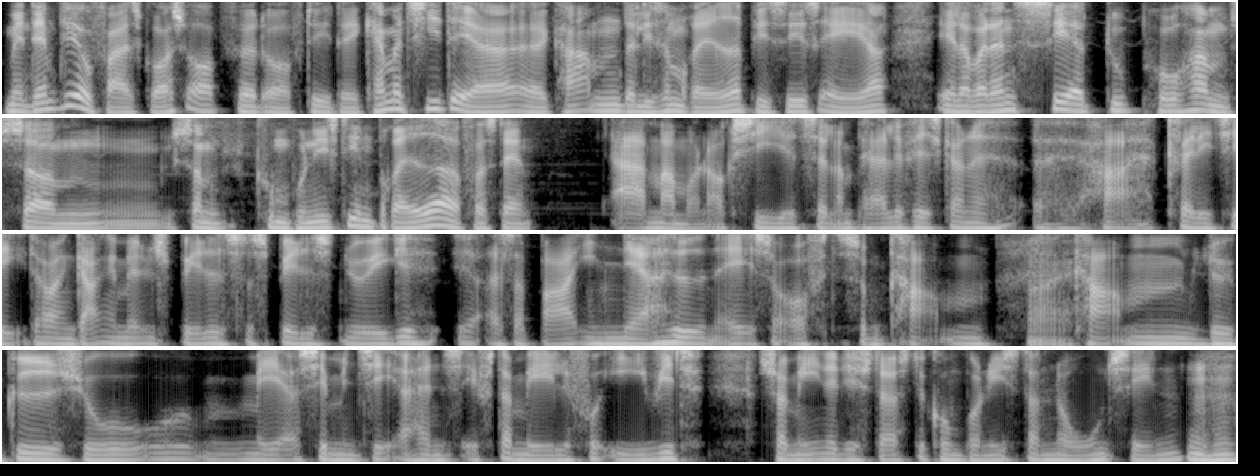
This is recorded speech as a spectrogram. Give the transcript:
Men den bliver jo faktisk også opført ofte i dag. Kan man sige, det er øh, Carmen, der ligesom redder PC's ære, eller hvordan ser du på ham som, som komponist i en bredere forstand? Ja, man må nok sige, at selvom perlefiskerne øh, har kvaliteter og en gang imellem spillet, så spilles den jo ikke øh, altså bare i nærheden af så ofte som Carmen. Nej. Carmen lykkedes jo med at cementere hans eftermæle for evigt som en af de største komponister nogensinde. Mm-hmm.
